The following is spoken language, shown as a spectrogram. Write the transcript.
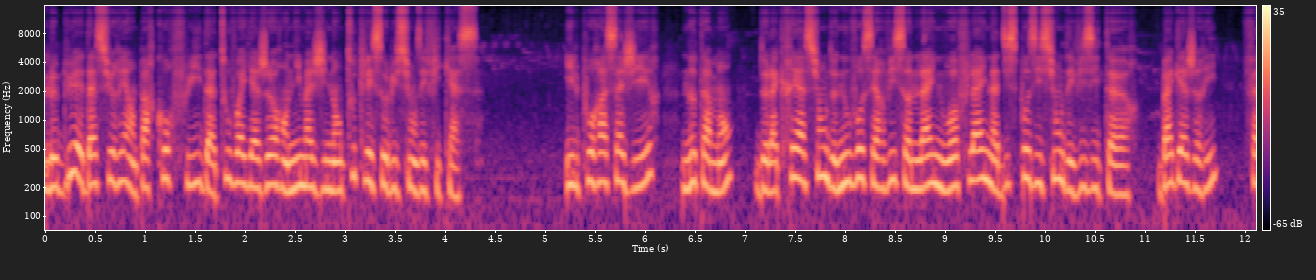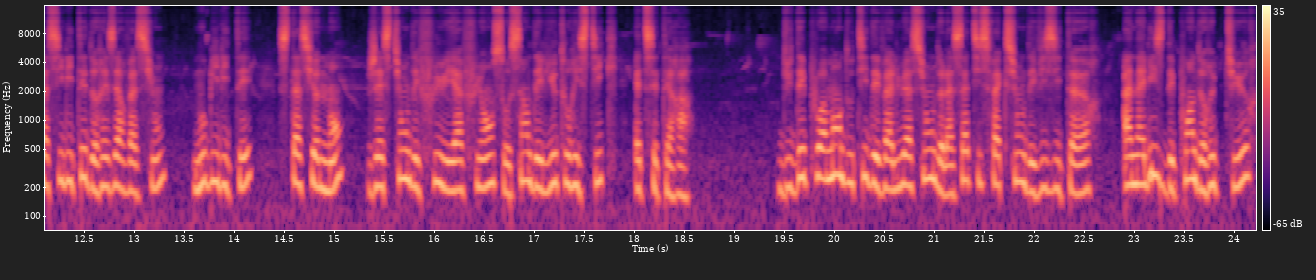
Le but est d'assurer un parcours fluide à tout voyageur en imaginant toutes les solutions efficaces. Il pourra s'agir, notamment, de la création de nouveaux services online ou offline à disposition des visiteurs, bagagerie, facilité de réservation, mobilité, stationnement, gestion des flux et affluence au sein des lieux touristiques, etc. Du déploiement d'outils d'évaluation de la satisfaction des visiteurs, analyse des points de rupture,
